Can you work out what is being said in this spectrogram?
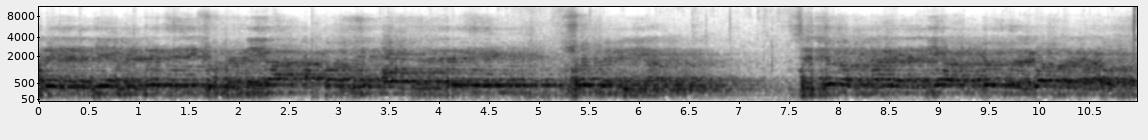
3 del 10 del 13, suspendida. 14, 11 del 13, suspendida. Sesión ordinaria del día 28 del 4 del 14.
